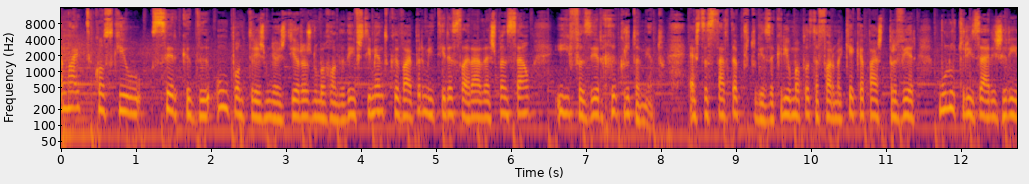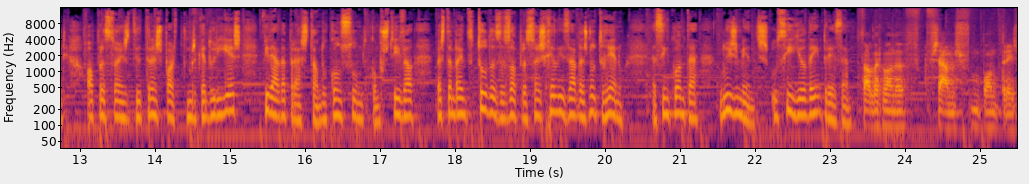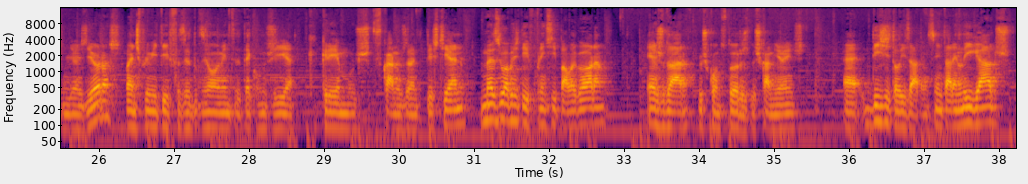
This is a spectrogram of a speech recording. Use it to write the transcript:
A Might conseguiu cerca de 1,3 milhões de euros numa ronda de investimento que vai permitir acelerar a expansão e fazer recrutamento. Esta startup portuguesa cria uma plataforma que é capaz de prever, monitorizar e gerir operações de transporte de mercadorias, virada para a gestão do consumo de combustível, mas também de todas as operações realizadas no terreno. Assim conta Luís Mendes, o CEO da empresa. Total da ronda fechámos 1,3 milhões de euros, vai nos permitir fazer o desenvolvimento da tecnologia que queremos focar durante este ano, mas o objetivo principal agora é ajudar os condutores dos caminhões a digitalizarem-se, a estarem ligados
